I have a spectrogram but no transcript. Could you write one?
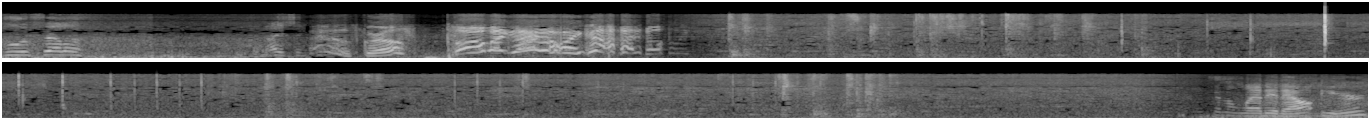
good, fella? Nice and Hello, squirrel. Oh my god, oh my god! Holy Gonna let it out here.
